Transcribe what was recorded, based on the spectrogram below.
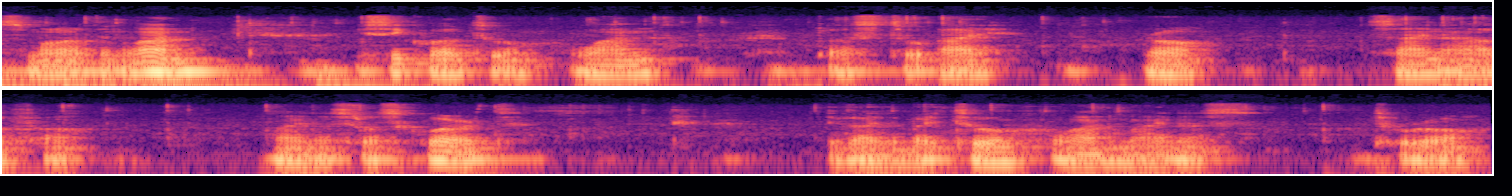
smaller than 1 is equal to 1 plus 2i rho sine alpha minus rho squared divided by 2 1 minus 2 rho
